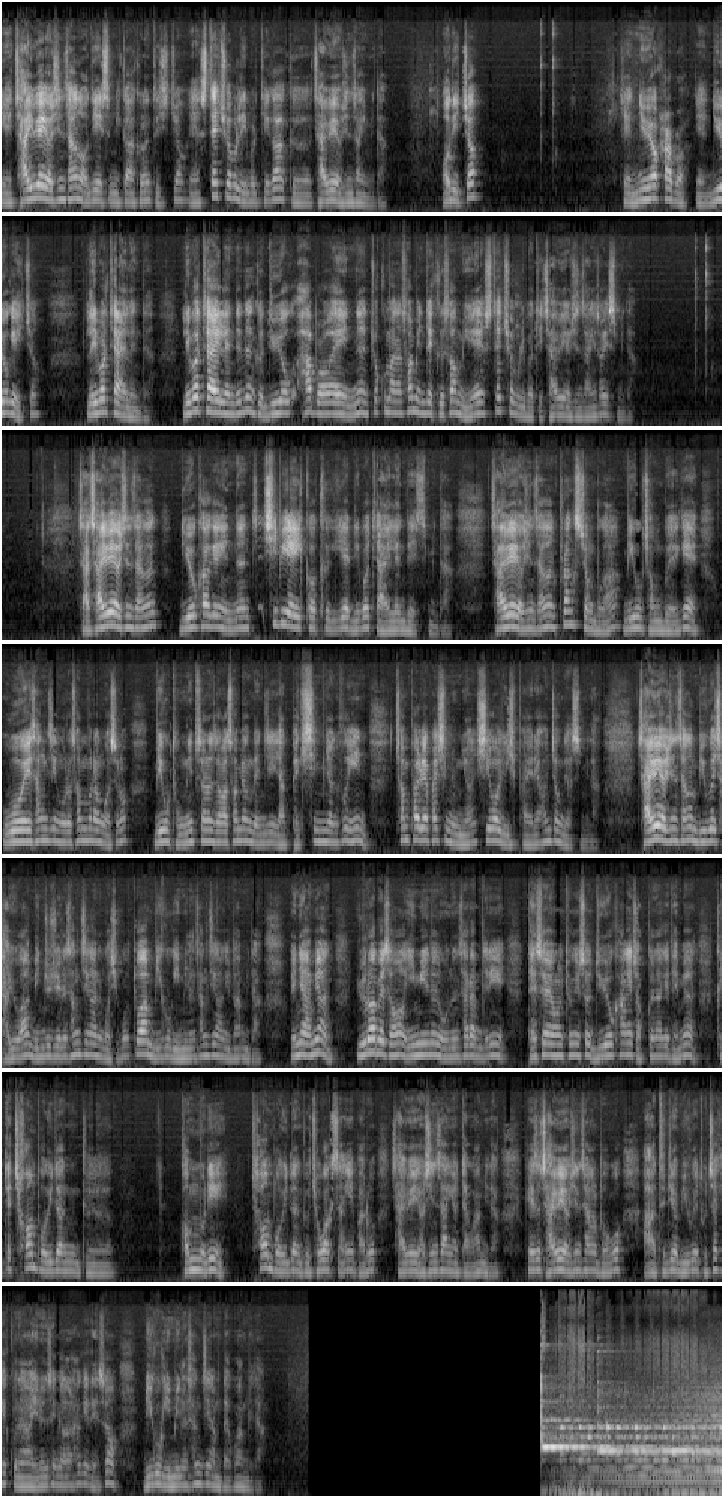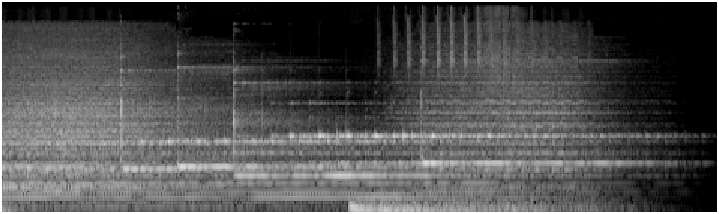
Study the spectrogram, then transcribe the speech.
예, 자유의 여신상은 어디에 있습니까? 그런 뜻이죠. 예, Statue of Liberty가 그 자유의 여신상입니다. 어디 있죠? 예, 뉴욕 하버, 예, 뉴욕에 있죠. 리버티 아일랜드. 리버티 아일랜드는 그 뉴욕 하버에 있는 조그마한 섬인데 그 섬 위에 스태츄 오브 리버티 자유의 여신상이 서 있습니다. 자, 자유의 여신상은 뉴욕하게 있는 12에이커 크기의 리버티 아일랜드에 있습니다. 자유의 여신상은 프랑스 정부가 미국 정부에게 우호의 상징으로 선물한 것으로 미국 독립선언서가 서명된 지 약 110년 후인 1886년 10월 28일에 헌정되었습니다. 자유의 여신상은 미국의 자유와 민주주의를 상징하는 것이고 또한 미국 이민을 상징하기도 합니다. 왜냐하면 유럽에서 이민을 오는 사람들이 대서양을 통해서 뉴욕항에 접근하게 되면 그때 처음 보이던 그 건물이 처음 보이던 그 조각상이 바로 자유의 여신상이었다고 합니다. 그래서 자유의 여신상을 보고 아 드디어 미국에 도착했구나 이런 생각을 하게 돼서 미국 이민을 상징한다고 합니다.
